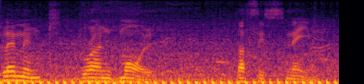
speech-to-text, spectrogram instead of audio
Clement Grand Mall. That's its name.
